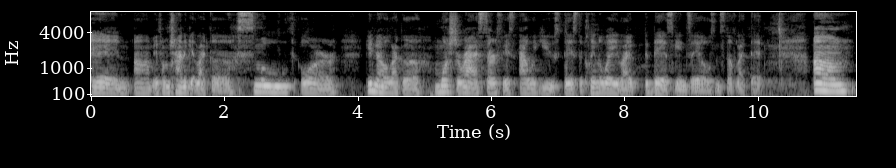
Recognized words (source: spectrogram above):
And um, if I'm trying to get like a smooth or you know, like a moisturized surface, I would use this to clean away like the dead skin cells and stuff like that. Um,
